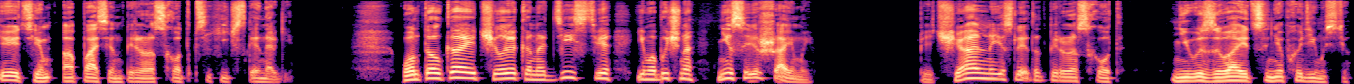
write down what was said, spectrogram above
Этим опасен перерасход психической энергии. Он толкает человека на действия, им обычно несовершаемые. Печально, если этот перерасход не вызывается необходимостью,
